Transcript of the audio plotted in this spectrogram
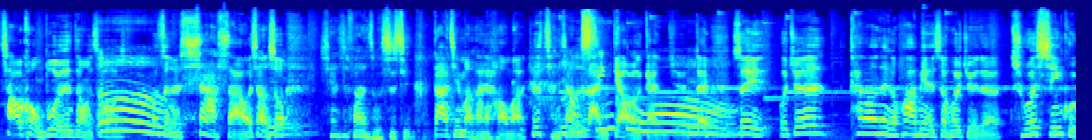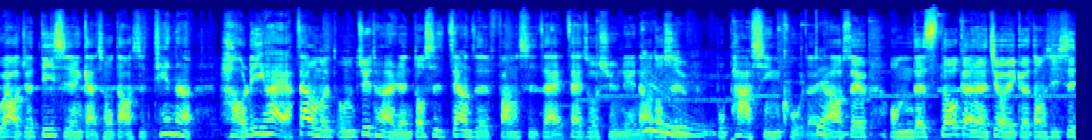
超恐怖的那种时候，哦。我整个吓傻，我想说现在是发生什么事情？大家肩膀还好吗？就是很像烂掉了感觉，对，所以我觉得看到那个画面的时候，会觉得除了辛苦以外，我觉得第一时间感受到是天哪。好厉害啊！在我们我们剧团的人都是这样子的方式在在做训练，然后都是不怕辛苦的。对然后，所以我们的 slogan 呢就有一个东西是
